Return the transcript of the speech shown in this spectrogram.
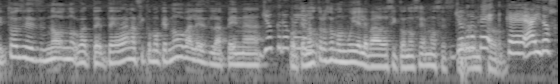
Entonces, no, no, te, te dan así como que no vales la pena. Yo creo que porque hay nosotros somos muy elevados y conocemos este, Yo creo que, que hay dos,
